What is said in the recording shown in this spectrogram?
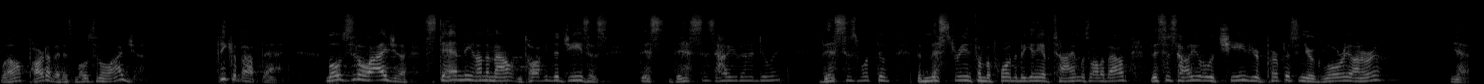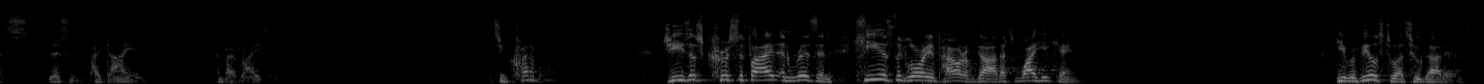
Well, part of it is Moses and Elijah. Think about that. Moses and Elijah standing on the mountain talking to Jesus. This, this is how you're going to do it? This is what the, the mystery from before the beginning of time was all about? This is how you'll achieve your purpose and your glory on earth? Yes, this is by dying and by rising. It's incredible. Jesus crucified and risen. He is the glory and power of God. That's why he came. He reveals to us who God is.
